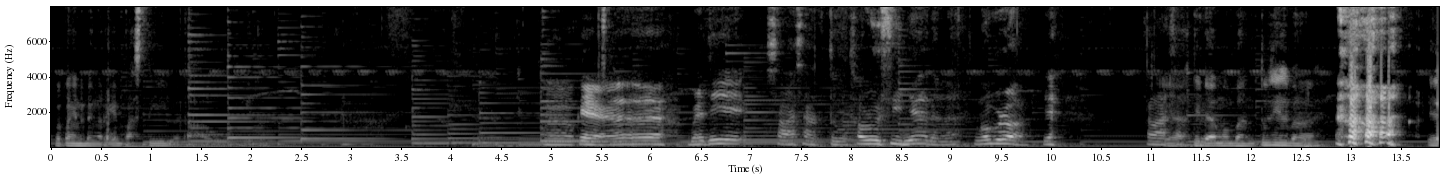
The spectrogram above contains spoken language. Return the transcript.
lu pengen dengerin pasti gue tahu gitu Eh, Oke, eh, berarti salah satu solusinya adalah ngobrol, ya. Salah ya satu. tidak membantu sih sebenarnya ya,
